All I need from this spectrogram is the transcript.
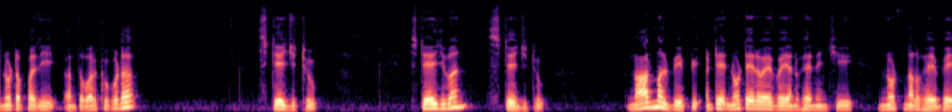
నూట పది అంతవరకు కూడా stage two. Stage one stage two. Normal BP అంటే నూట ఇరవై బై ఎనభై నుంచి నూట నలభై బై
